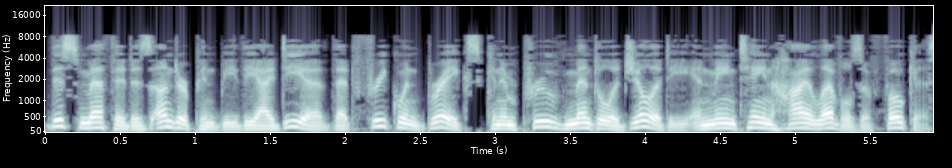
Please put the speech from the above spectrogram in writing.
This method is underpinned by the idea that frequent breaks can improve mental agility and maintain high levels of focus.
